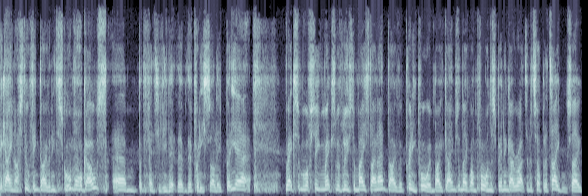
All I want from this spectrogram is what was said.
again, I still think Dover need to score more goals, um, but defensively they're, they're, pretty solid. But yeah, Wrexham, I've seen Wrexham have lost to Maidstone and Dover pretty poor in both games, and they've won four on the spin and go right to the top of the table. So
